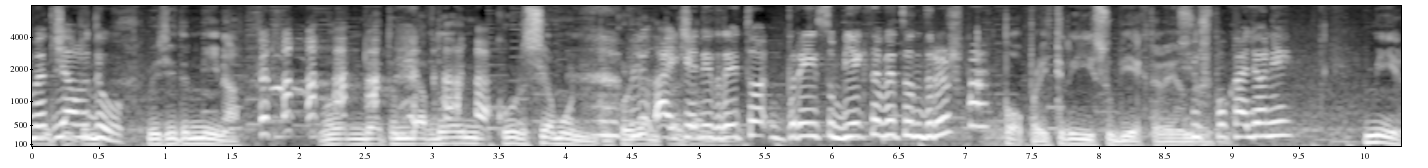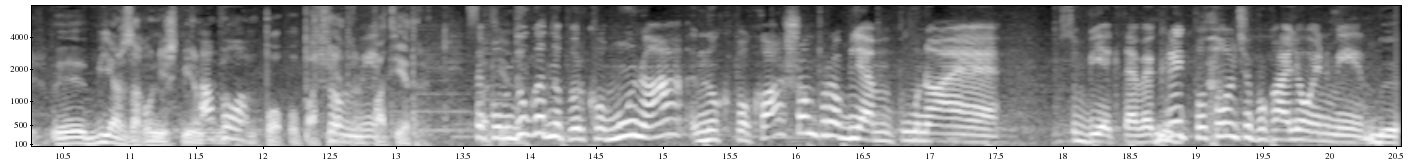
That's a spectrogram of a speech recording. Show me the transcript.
me të lavdu. Me i qit n'mina. Le të më lavdojnë kur s'jom unë. A i keni drejtorët prej subjekteve të ndryshme? Po, prej tri subjekteve. Qysh po kaloni? Mirë, jashtëzakonisht mirë. A po? Po, po, patjetër, patjetër. Se po m'duket nëpër komuna, nuk po ka shumë problem puna e... subjekteve. Krejt po thonë që po kalojnë mirë.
